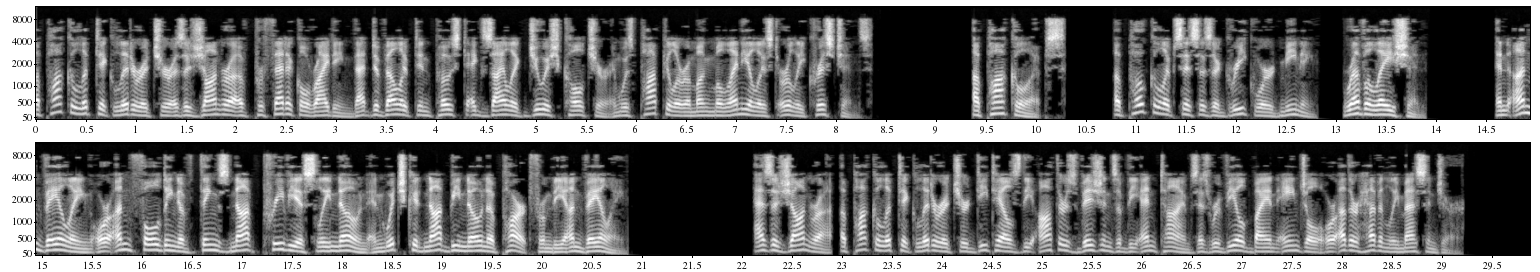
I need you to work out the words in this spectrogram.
Apocalyptic literature is a genre of prophetical writing that developed in post-exilic Jewish culture and was popular among millennialist early Christians. Apocalypse Apocalypsis is a Greek word meaning, revelation, an unveiling or unfolding of things not previously known and which could not be known apart from the unveiling. As a genre, apocalyptic literature details the author's visions of the end times as revealed by an angel or other heavenly messenger.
